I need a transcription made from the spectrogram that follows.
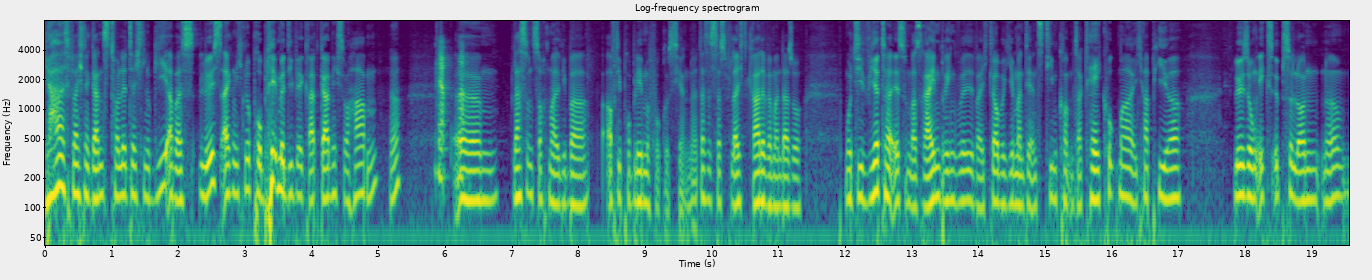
ja, ist vielleicht eine ganz tolle Technologie, aber es löst eigentlich nur Probleme, die wir gerade gar nicht so haben. Ne? Ja. Ähm, lass uns doch mal lieber auf die Probleme fokussieren. Ne? Das ist das vielleicht gerade, wenn man da so motivierter ist und was reinbringen will, weil ich glaube, jemand, der ins Team kommt und sagt, hey, guck mal, ich habe hier Lösung XY, ne?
